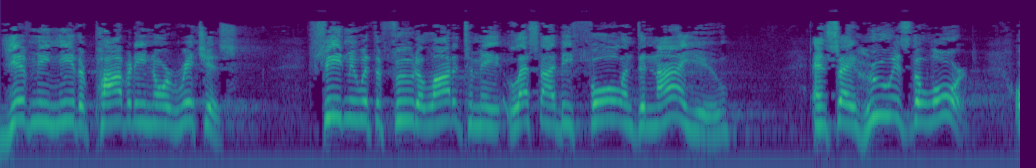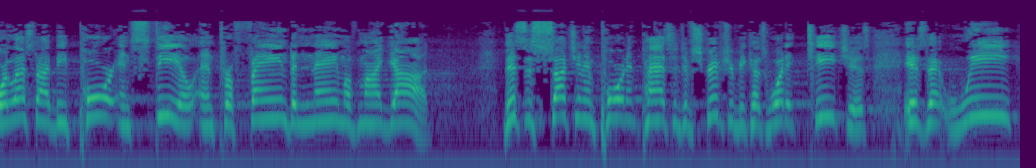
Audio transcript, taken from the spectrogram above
Give me neither poverty nor riches. Feed me with the food allotted to me, lest I be full and deny you and say, Who is the Lord? Or lest I be poor and steal and profane the name of my God. This is such an important passage of scripture because what it teaches is that we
